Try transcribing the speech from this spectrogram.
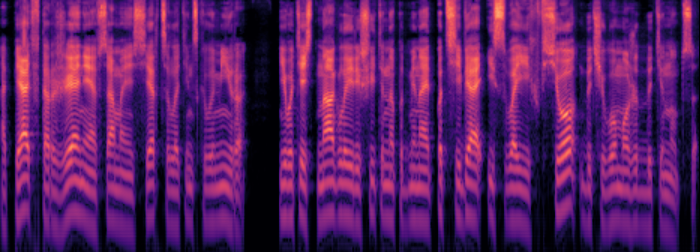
Опять вторжение в самое сердце латинского мира. Его тесть нагло и решительно подминает под себя и своих все, до чего может дотянуться.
